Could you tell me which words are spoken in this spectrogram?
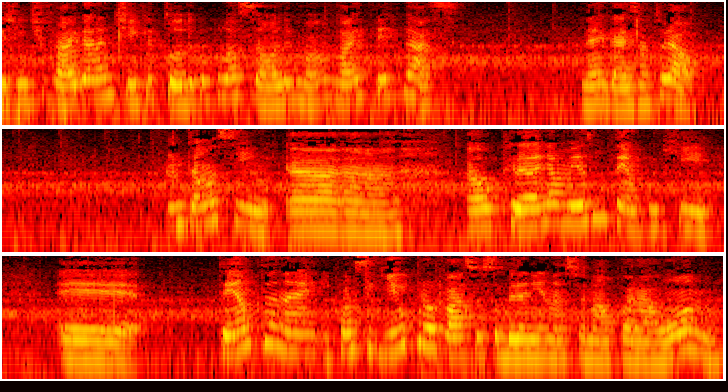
gente vai garantir que toda a população alemã vai ter gás, né, gás natural. Então, assim, a, a Ucrânia, ao mesmo tempo que é, tenta né, e conseguiu provar sua soberania nacional para a ONU,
